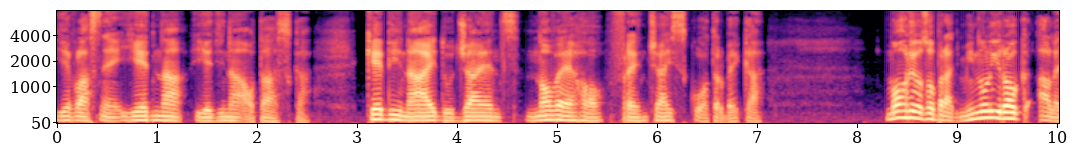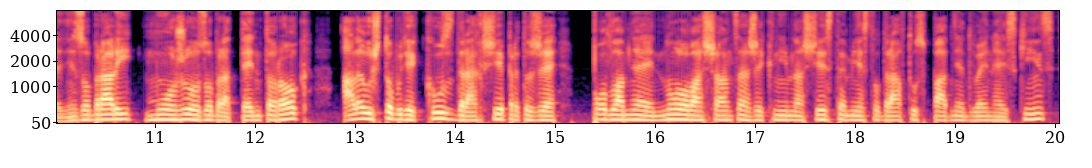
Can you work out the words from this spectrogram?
je vlastne jedna jediná otázka. Kedy nájdu Giants nového franchise quarterbacka? Mohli ho zobrať minulý rok, ale nezobrali. Môžu ho zobrať tento rok, ale už to bude kus drahšie, pretože podľa mňa je nulová šanca, že k ním na 6. miesto draftu spadne Dwayne Haskins.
